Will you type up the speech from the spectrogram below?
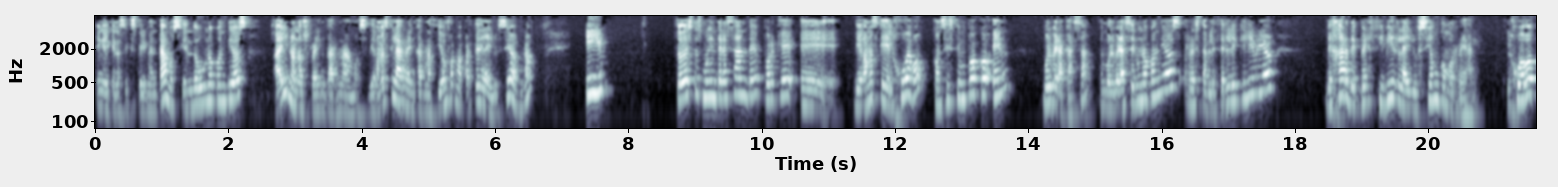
en el que nos experimentamos siendo uno con Dios, ahí no nos reencarnamos. Digamos que la reencarnación forma parte de la ilusión, ¿no? Y todo esto es muy interesante porque, eh, digamos que el juego consiste un poco en volver a casa, en volver a ser uno con Dios, restablecer el equilibrio, dejar de percibir la ilusión como real. El juego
